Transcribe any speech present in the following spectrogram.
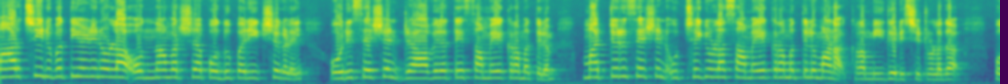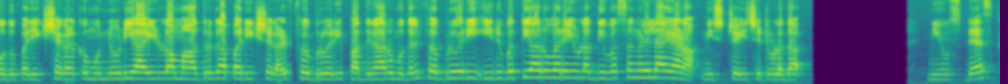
മാർച്ച് ഇരുപത്തിയേഴിനുള്ള ഒന്നാം വർഷ പൊതുപരീക്ഷകളിൽ ഒരു സെഷൻ രാവിലത്തെ സമയക്രമത്തിലും മറ്റൊരു സെഷൻ ഉച്ചയ്ക്കുള്ള സമയക്രമത്തിലുമാണ് ക്രമീകരിച്ചിട്ടുള്ളത്. പൊതുപരീക്ഷകൾക്ക് മുന്നോടിയായുള്ള മാതൃകാ പരീക്ഷകൾ ഫെബ്രുവരി പതിനാറ് മുതൽ ഫെബ്രുവരി ഇരുപത്തിയാറ് വരെയുള്ള ദിവസങ്ങളിലായാണ് നിശ്ചയിച്ചിട്ടുള്ളത്. News desk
